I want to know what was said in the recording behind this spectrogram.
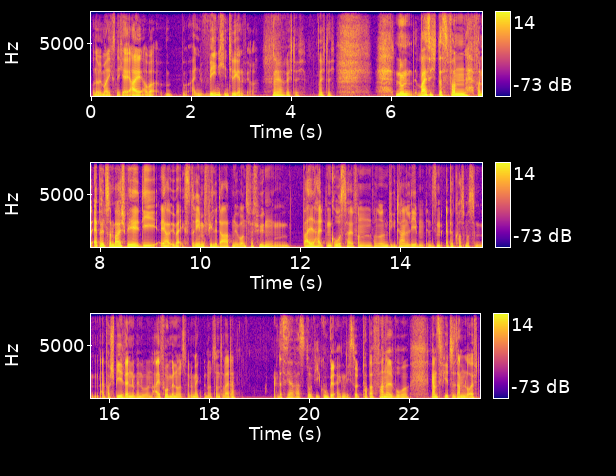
und damit meine ich es nicht AI, aber ein wenig intelligent wäre. Ja, richtig, richtig. Nun weiß ich das von, von Apple zum Beispiel, die ja über extrem viele Daten über uns verfügen, weil halt ein Großteil von, von unserem digitalen Leben in diesem Apple-Kosmos einfach spielt, wenn du, wenn du ein iPhone benutzt, wenn du Mac benutzt und so weiter. Das ist ja fast so wie Google eigentlich, so Topper Funnel, wo ganz viel zusammenläuft.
